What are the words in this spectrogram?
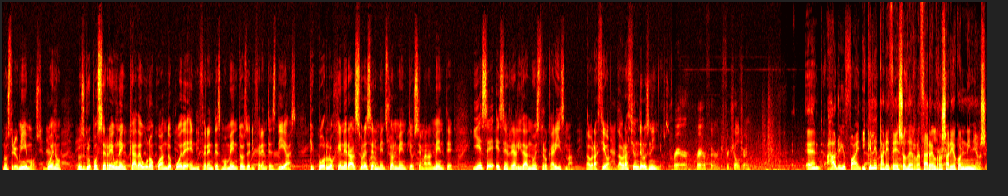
Nos reunimos. Bueno, los grupos se reúnen cada uno cuando puede en diferentes momentos de diferentes días, que por lo general suele ser mensualmente o semanalmente. Y ese es en realidad nuestro carisma, la oración, la oración de los niños. ¿Y qué le parece eso de rezar el rosario con niños?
